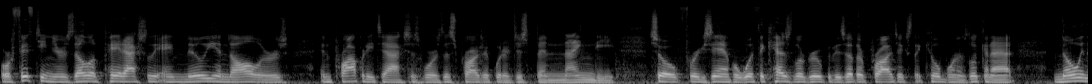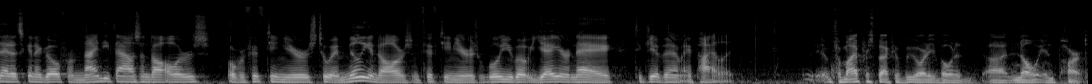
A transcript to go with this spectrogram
or 15 years, they'll have paid actually a million dollars in property taxes, whereas this project would have just been 90. So, for example, with the Kessler Group or these other projects that Kilbourne is looking at, knowing that it's going to go from $90,000 over 15 years to a million dollars in 15 years, will you vote yay or nay to give them a pilot? From my perspective, we already voted uh, no in part.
